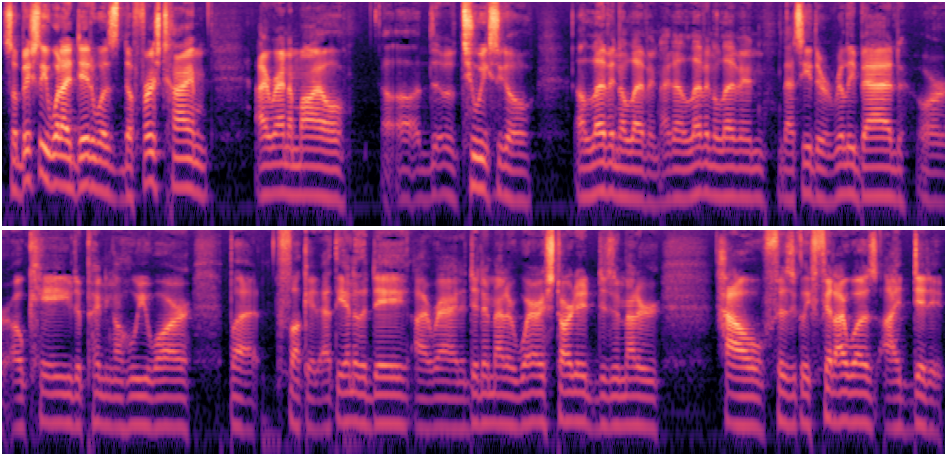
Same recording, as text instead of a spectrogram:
So basically, what I did was the first time I ran a mile uh, two weeks ago. 11 11. I got 11 11. That's either really bad or okay, depending on who you are. But fuck it. At the end of the day, I ran. It didn't matter where I started, it didn't matter how physically fit I was. I did it.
